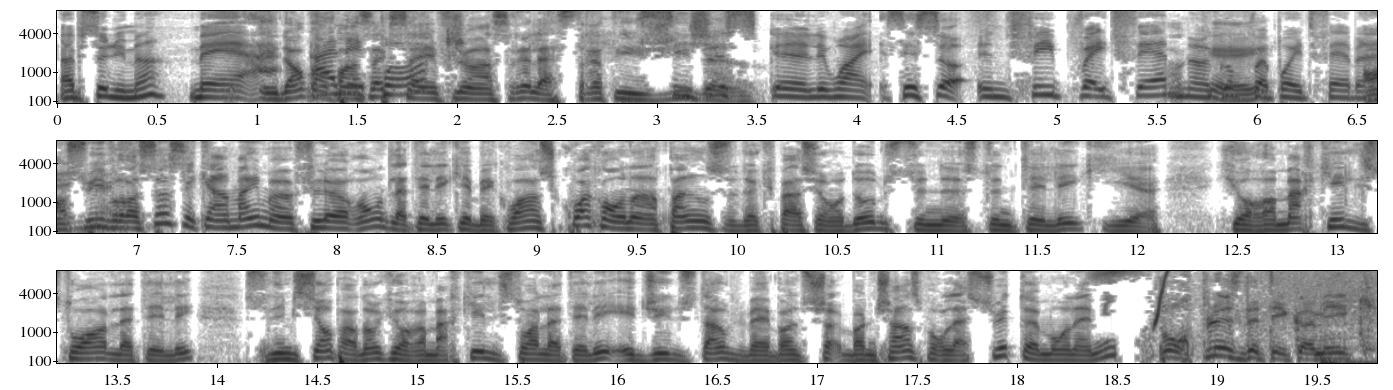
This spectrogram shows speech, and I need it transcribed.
absolument. Mais Et donc, on à pensait que ça l'époque, influencerait la stratégie C'est de... juste que, ouais, c'est ça. Une fille pouvait être faible, mais un OK. gars pouvait pas être faible. On suivra ça. C'est quand même un fleuron de la télé québécoise. Quoi qu'on en pense d'Occupation Double, c'est une, c'est une télé qui, euh, qui aura marqué l'histoire de la télé. C'est une émission, pardon, qui aura marqué l'histoire de la télé. Et Jay du Temple, ben, bonne, ch- bonne chance pour la suite, mon ami. Pour plus de tes comiques,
